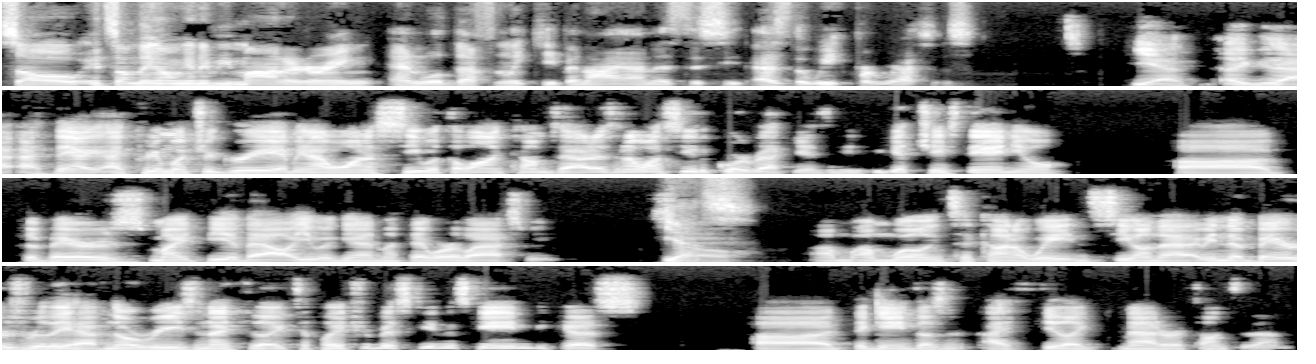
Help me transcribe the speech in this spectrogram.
So it's something I'm going to be monitoring and we'll definitely keep an eye on as the as the week progresses. Yeah, I think I, I, pretty much agree. I mean, I want to see what the line comes out as, and I want to see who the quarterback is. I mean, if we get Chase Daniel, uh, the Bears might be a value again, like they were last week. So, yes. I'm, I'm willing to kind of wait and see on that. I mean, the Bears really have no reason, I feel like, to play Trubisky in this game because uh, the game doesn't, I feel like, matter a ton to them,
